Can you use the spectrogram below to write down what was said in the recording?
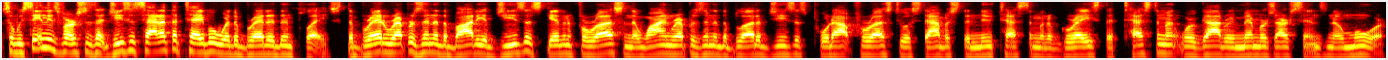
so we see in these verses that Jesus sat at the table where the bread had been placed. The bread represented the body of Jesus given for us, and the wine represented the blood of Jesus poured out for us to establish the New Testament of grace, the testament where God remembers our sins no more.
